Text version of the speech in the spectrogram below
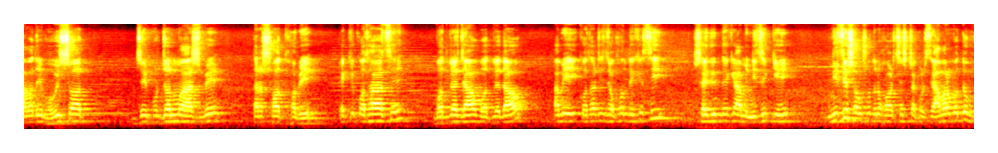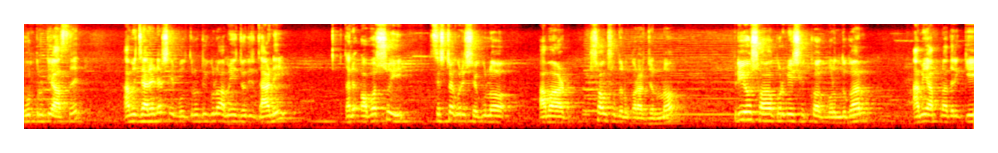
আমাদের ভবিষ্যৎ যে প্রজন্ম আসবে, তারা সৎ হবে। একটি কথা আছে, বদলে যাও, বদলে দাও। আমি এই কথাটি যখন দেখেছি সেই দিন থেকে আমি নিজেকে, নিজে সংশোধন হওয়ার চেষ্টা করছি। আমার মধ্যে ভুল ত্রুটি আছে। আমি জানি না সেই ভুল ত্রুটিগুলো আমি যদি জানি, তাহলে অবশ্যই চেষ্টা করি সেগুলো আমার সংশোধন করার জন্য। প্রিয় সহকর্মী, শিক্ষক, বন্ধুগণ, আমি আপনাদেরকে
